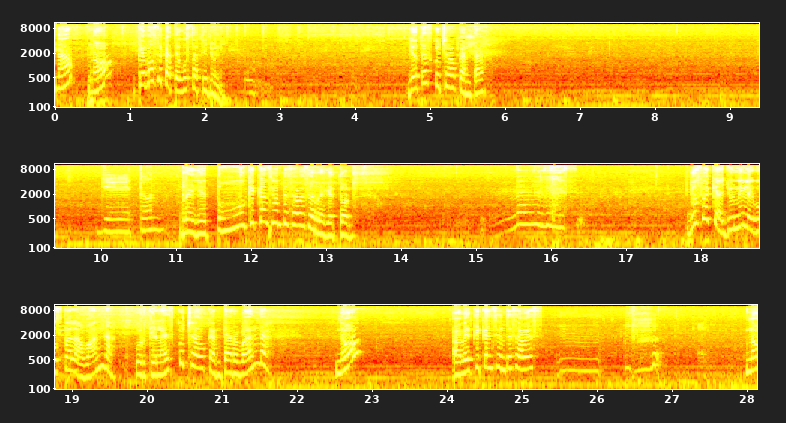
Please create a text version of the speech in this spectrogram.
¿No? ¿No? ¿Qué música te gusta a ti, Juni? Yo te he escuchado cantar. Reggaetón. Reggaetón. ¿Qué canción te sabes de reggaetón? Yo sé que a Juni le gusta la banda, porque la he escuchado cantar banda. ¿No? A ver, ¿qué canción te sabes? ¿No?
